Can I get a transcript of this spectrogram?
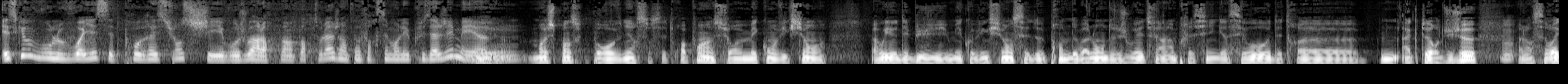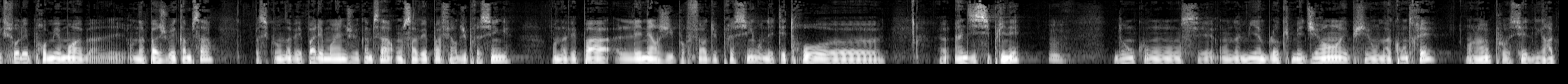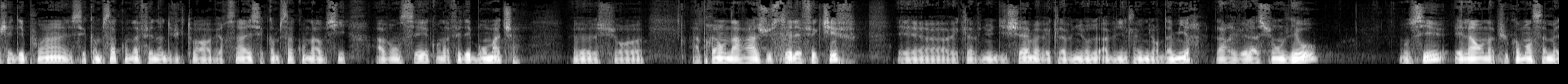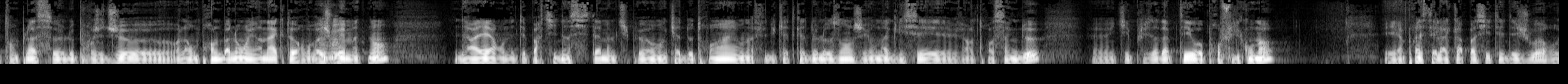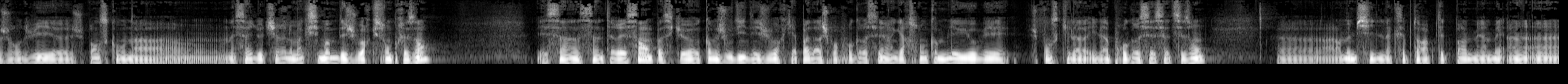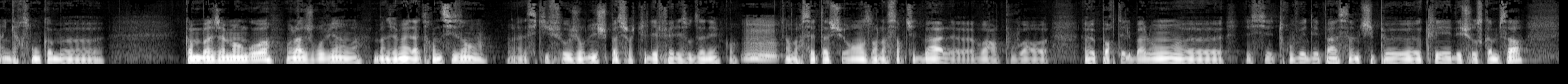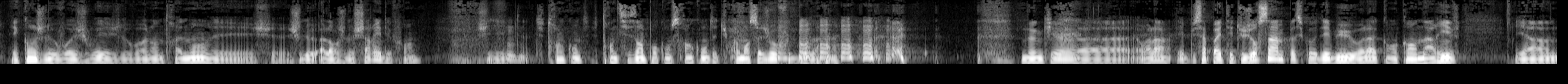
Est-ce que vous le voyez cette progression chez vos joueurs? Alors peu importe l'âge, hein, pas forcément les plus âgés, mais, euh, euh, moi je pense pour revenir sur ces trois points, sur mes convictions. Bah oui, au début, mes convictions, c'est de prendre le ballon, de jouer, de faire un pressing assez haut, d'être euh, acteur du jeu. Mm. Alors c'est vrai que sur les premiers mois, bah, on n'a pas joué comme ça, parce qu'on n'avait pas les moyens de jouer comme ça. On savait pas faire du pressing, on n'avait pas l'énergie pour faire du pressing, on était trop euh, indiscipliné. Donc on, on a mis un bloc médian et puis on a contré. Voilà, pour essayer de grappiller des points. Et c'est comme ça qu'on a fait notre victoire à Versailles. C'est comme ça qu'on a aussi avancé, qu'on a fait des bons matchs. Euh, sur, euh, après, on a réajusté l'effectif. Et euh, avec l'avenue d'Ichem, avec l'avenue avec l'avenue d'Amir, la révélation de Léo aussi. Et là, on a pu commencer à mettre en place le projet de jeu. voilà, on prend le ballon et un acteur. On va mhm. jouer maintenant. Derrière, on était parti d'un système un petit peu en 4-2-3-1 et on a fait du 4-4 de losange et on a glissé vers le 3-5-2 euh, qui est plus adapté au profil qu'on a. Et après, c'est la capacité des joueurs. Aujourd'hui, euh, je pense qu'on a, on essaye de tirer le maximum des joueurs qui sont présents. Et c'est intéressant parce que, comme je vous dis, des joueurs qui n'ont pas d'âge pour progresser. Un garçon comme Léo Yobé, je pense qu'il a, il a progressé cette saison. Euh, alors même s'il n'acceptera peut-être pas, mais un, garçon comme euh, comme Benjamin Angoua, voilà, je reviens. Benjamin, il a 36 ans. Hein. Voilà, ce qu'il fait aujourd'hui, je suis pas sûr qu'il l'ait fait les autres années. Quoi. Mmh. Avoir cette assurance dans la sortie de balle, euh, avoir pouvoir euh, euh, porter le ballon, essayer de trouver des passes un petit peu clés, des choses comme ça. Et quand je le vois jouer, je le vois à l'entraînement, et je, le, alors je le charrie des fois. Hein. Je dis, tu te rends compte, 36 ans pour qu'on se rende compte et tu commences à jouer au football. Donc voilà. Et puis ça n'a pas été toujours simple parce qu'au début, voilà, quand, quand on arrive, il y a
